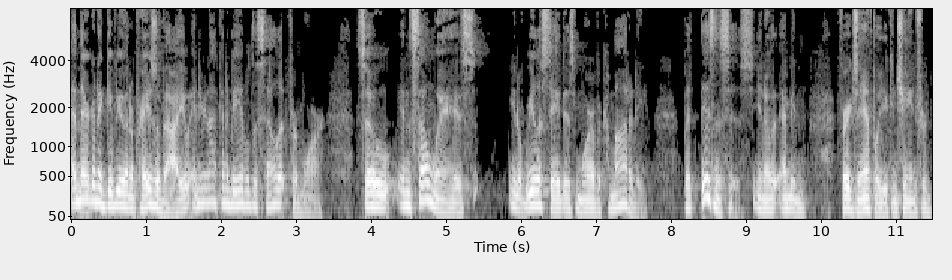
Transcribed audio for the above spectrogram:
and they're going to give you an appraisal value and you're not going to be able to sell it for more. So in some ways, you know, real estate is more of a commodity. But businesses, you know, I mean, for example, you can change from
